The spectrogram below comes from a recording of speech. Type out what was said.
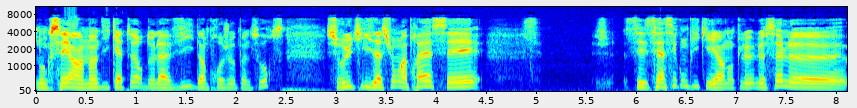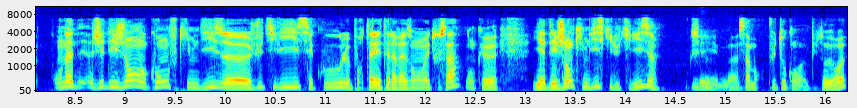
Donc c'est un indicateur de la vie d'un projet open source. Sur l'utilisation, après, c'est assez compliqué. Hein. Euh, j'ai des gens en conf qui me disent euh, j'utilise, c'est cool pour telle et telle raison et tout ça. Donc euh, il y a des gens qui me disent qu'ils l'utilisent. Bah, ça me rend plutôt, plutôt heureux.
